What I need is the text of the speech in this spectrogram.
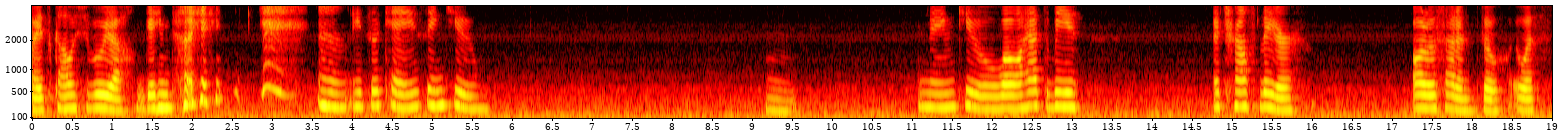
It's Kaho Shibuya. Game time. Uh, it's okay. Thank you. Mm. Thank you. Well, I had to be a translator all of a sudden, so it was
